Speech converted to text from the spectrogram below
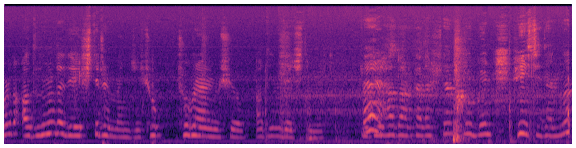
Bu arada adını da değiştirin bence. Çok çok önemli bir şey o. Adını değiştirmek. Merhaba arkadaşlar. Bugün PC'den var.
